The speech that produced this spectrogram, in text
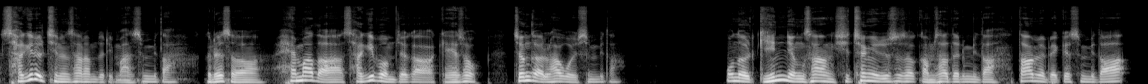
사기를 치는 사람들이 많습니다. 그래서 해마다 사기 범죄가 계속 증가를 하고 있습니다. 오늘 긴 영상 시청해 주셔서 감사드립니다. 다음에 뵙겠습니다.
